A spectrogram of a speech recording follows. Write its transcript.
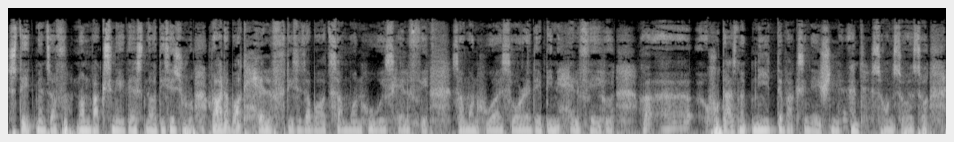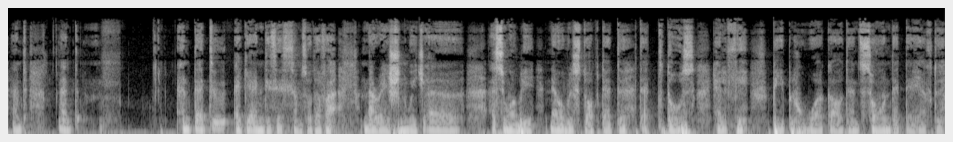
statements of non-vaccinators, no, this is rather about health. This is about someone who is healthy, someone who has already been healthy, who uh, uh who does not need the vaccination, and so on, so so, and and and that again this is some sort of a narration which uh, assumably never will stop that uh, that those healthy people who work out and so on that they have to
